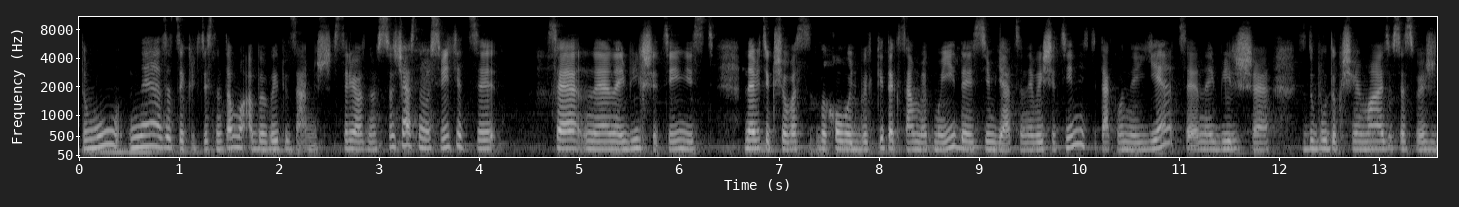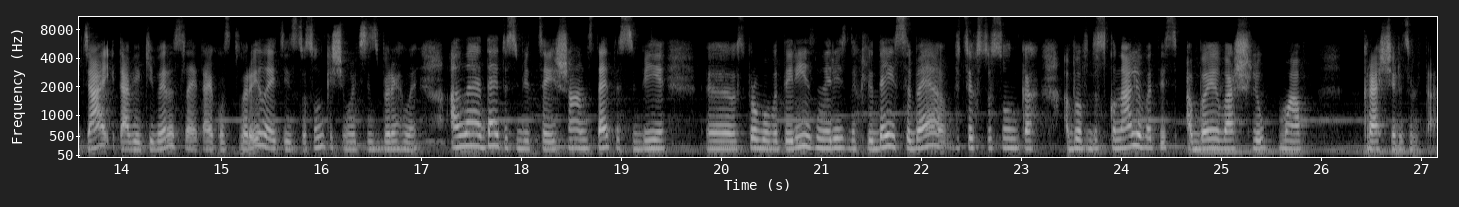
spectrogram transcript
Тому не зациклюйтесь на тому, аби вийти заміж. Серйозно, в сучасному світі це. Це не найбільша цінність, навіть якщо вас виховують батьки, так само як мої, де сім'я це найвища цінність, і так вони є. Це найбільше здобуток, що я маю за все своє життя, і та, в якій виросла, і та, яку створила, і ті стосунки, що ми всі зберегли. Але дайте собі цей шанс, дайте собі е, спробувати різне, різних людей, себе в цих стосунках, аби вдосконалюватись, аби ваш шлюб мав кращий результат.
